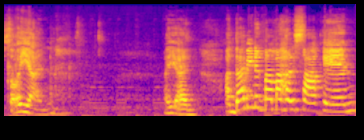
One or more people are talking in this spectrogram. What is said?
So, ayan. Ayan. Ang daming nagmamahal sa akin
